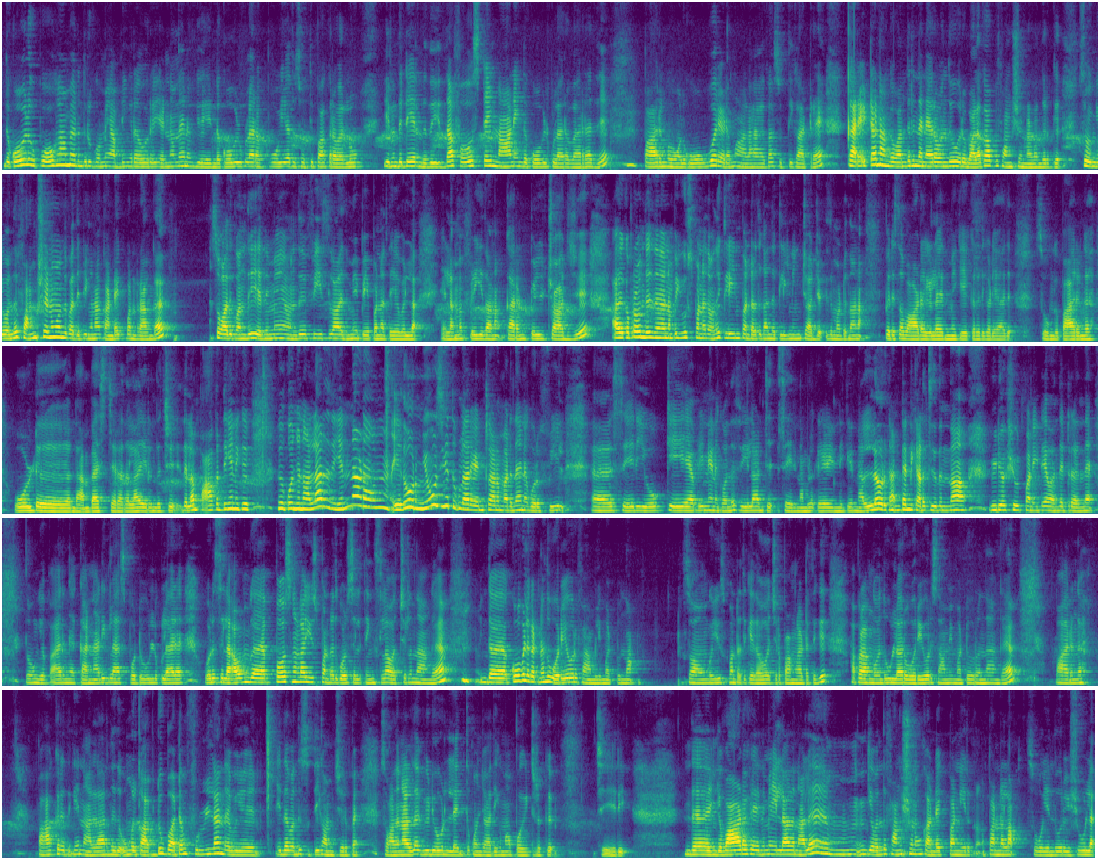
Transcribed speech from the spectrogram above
இந்த கோவிலுக்கு போகாமல் இருந்திருக்கோமே அப்படிங்கிற ஒரு எண்ணம் தான் எனக்கு இந்த கோவிலுக்குள்ளார போய் அதை சுற்றி பார்க்குற வரலும் இருந்துகிட்டே இருந்தது. இதுதான் ஃபர்ஸ்ட் டைம் நானே இந்த கோவிலுக்குள்ளார வர்றது. பாருங்கள் உங்களுக்கு ஒவ்வொரு இடமும் அழகாக சுற்றி காட்டுறேன். கரெக்டாக நாங்கள் வந்திருந்த நேரம் வேறு வந்து ஒரு வளகாப்பு ஃபங்க்ஷன் நடந்திருக்கு. ஸோ இங்கே வந்து ஃபங்க்ஷனும் வந்து பார்த்துட்டிங்கன்னா கண்டக்ட் பண்ணுறாங்க ஸோ அதுக்கு வந்து எதுவுமே வந்து ஃபீஸ்லாம் எதுவுமே பே பண்ண தேவையில்ல. எல்லாமே ஃப்ரீ தானா. கரண்ட் பில் சார்ஜு அதுக்கப்புறம் வந்து நம்ம யூஸ் பண்ணதை வந்து க்ளீன் பண்ணுறதுக்கு அந்த க்ளீனிங் சார்ஜ் இது மட்டும் தானே. பெருசாக வாடகைலாம் எதுவுமே கேட்குறது கிடையாது. ஸோ இங்கே பாருங்கள் ஓல்டு அந்த அம்பாசிடர் அதெல்லாம் இருந்துச்சு. இதெல்லாம் பார்க்குறதுக்கே எனக்கு கொஞ்சம் நல்லா இருந்தது. என்னடா ஏதோ ஒரு மியூசியத்துக்குள்ளார என்ட்ரான மாதிரி தான் எனக்கு ஒரு ஃபீல் சரி ஓகே அப்படின்னு எனக்கு வந்து ஃபீல் இருந்துச்சு. சரி நம்மளுக்கு இன்றைக்கி நல்ல ஒரு கண்டென்ட் கிடச்சிதுன்னு தான் வீடியோ ஷூட் பண்ணிகிட்டே வந்துட்டு இருந்தேன். தூங்க பாருங்கள் கண்ணாடி கிளாஸ் போட்டு உள்ளுக்குள்ளார ஒரு சில அவங்க பர்சனலாக யூஸ் பண்ணுறதுக்கு ஒரு சில திங்ஸ்லாம் வச்சுருந்தாங்க. இந்த கோவிலை கட்டினது ஒரே ஒரு ஃபேமிலி மட்டும்தான். ஸோ அவங்க யூஸ் பண்ணுறதுக்கு ஏதோ வச்சுருப்பாங்களாட்டத்துக்கு அப்புறம் அங்கே வந்து உள்ளார ஒரே ஒரு சாமி மட்டும் இருந்தாங்க. பாருங்கள் பார்க்குறதுக்கே நல்லா இருந்தது. உங்களுக்கு அப்டு பாட்டம் ஃபுல்லாக அந்த இதை வந்து சுற்றி காமிச்சிருப்பேன். ஸோ அதனால தான் வீடியோ லென்த்து கொஞ்சம் அதிகமாக போயிட்டுருக்கு சரி. இந்த இங்கே வாடகை எதுவுமே இல்லாதனால இங்கே வந்து ஃபங்க்ஷனும் கண்டக்ட் பண்ணியிருக்க பண்ணலாம். ஸோ எந்த ஒரு இஷ்யூவில்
